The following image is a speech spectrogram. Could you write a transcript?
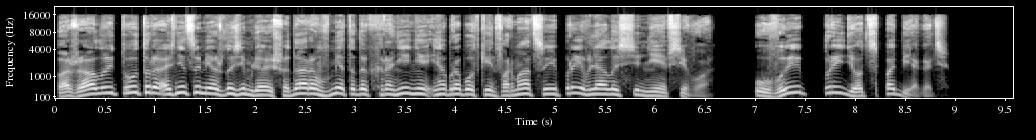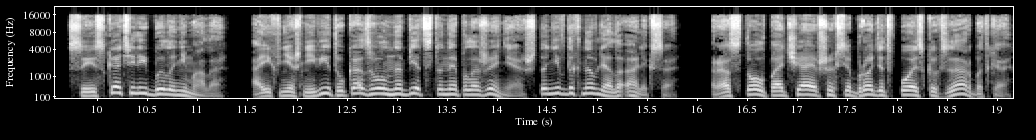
Пожалуй, тут разница между Землей и Шадаром в методах хранения и обработки информации проявлялась сильнее всего. Увы, придется побегать. Соискателей было немало, а их внешний вид указывал на бедственное положение, что не вдохновляло Алекса. Раз толпы отчаявшихся бродят в поисках заработка,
